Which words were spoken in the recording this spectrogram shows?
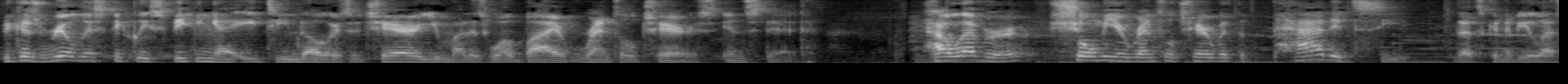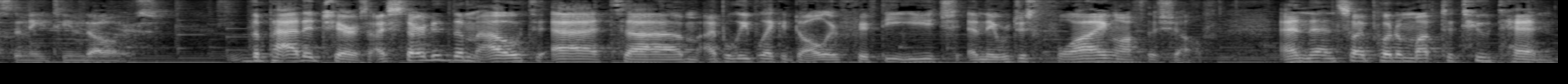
Because realistically speaking, at $18 a chair, you might as well buy rental chairs instead. However, show me a rental chair with a padded seat that's going to be less than $18. The padded chairs, I started them out at, um, I believe, like a dollar fifty each, and they were just flying off the shelf. And then so I put them up to 210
